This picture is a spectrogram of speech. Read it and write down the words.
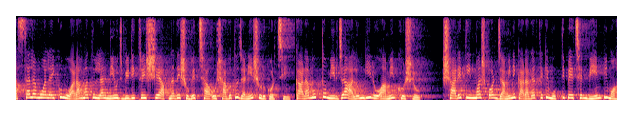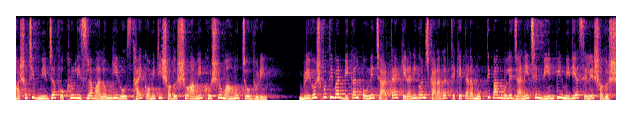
আসসালামু আলাইকুম ওয়ারাহমাতুল্লাহ নিউজ বিডি ত্রিশে আপনাদের শুভেচ্ছা ও স্বাগত জানিয়ে শুরু করছি। কারামুক্ত মির্জা আলমগীর ও আমির খসরু। সাড়ে তিন মাস পর জামিনে কারাগার থেকে মুক্তি পেয়েছেন বিএনপি মহাসচিব মির্জা ফখরুল ইসলাম আলমগীর ও স্থায়ী কমিটির সদস্য আমির খসরু মাহমুদ চৌধুরী। বৃহস্পতিবার বিকাল পৌনে চারটায় কেরানীগঞ্জ কারাগার থেকে তারা মুক্তি পান বলে জানিয়েছেন বিএনপির মিডিয়া সেলের সদস্য।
